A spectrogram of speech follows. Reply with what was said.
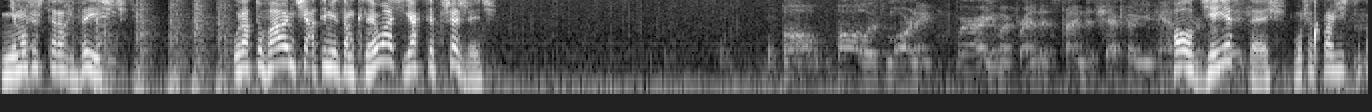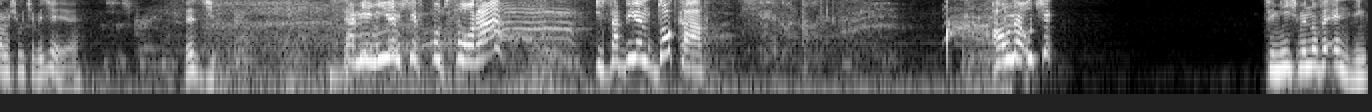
Nie możesz teraz wyjść. Uratowałem cię, a ty mnie zamknęłaś? Ja chcę przeżyć. Paul, gdzie jesteś? Muszę sprawdzić, co tam się u ciebie dzieje. To jest dzi... Zamieniłem się w potwora? I zabiłem Doka! A ona uciek... Ty, mieliśmy nowy ending.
